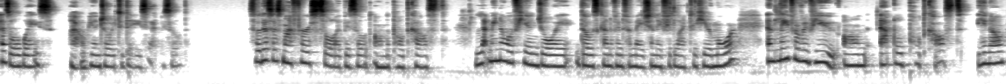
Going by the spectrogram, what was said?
as always, I hope you enjoyed today's episode. So this is my first solo episode on the podcast. Let me know if you enjoy those kind of information, if you'd like to hear more, and leave a review on Apple Podcasts. You know,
